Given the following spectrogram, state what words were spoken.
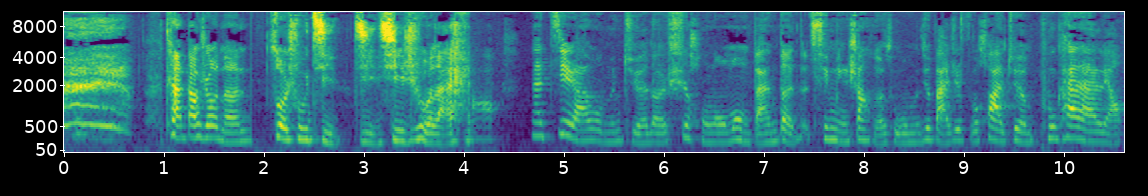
看到时候能做出几几期出来。好，那既然我们觉得是《红楼梦》版本的《清明上河图》，我们就把这幅画卷铺开来聊。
